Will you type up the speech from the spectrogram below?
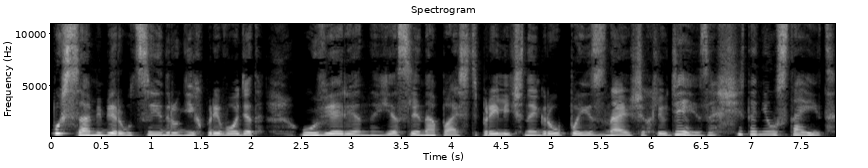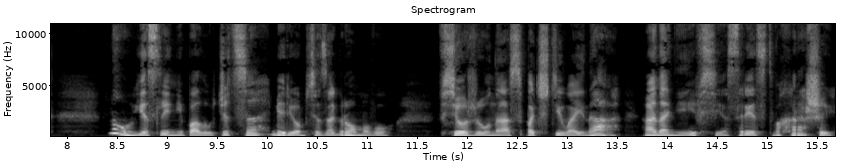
Пусть сами берутся и других приводят. Уверен, если напасть приличной группой из знающих людей, защита не устоит. Ну, если не получится, беремся за Громову. Все же у нас почти война, а на ней все средства хороши.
